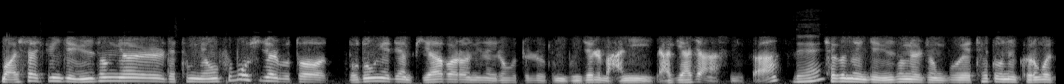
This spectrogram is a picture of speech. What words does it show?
뭐 아시다시피 이제 윤석열 대통령 후보 시절부터 노동에 대한 비하 발언이나 이런 것들로 좀 문제를 많이 야기하지 않았습니까? 네. 최근에 이제 윤석열 정부의 태도는 그런 걸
